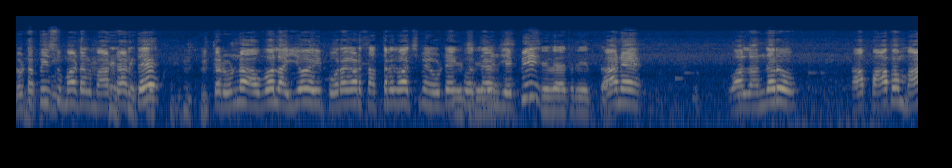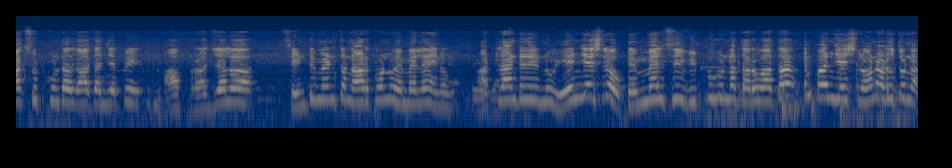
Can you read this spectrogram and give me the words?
లొటపీసు మాటలు మాట్లాడితే ఇక్కడ ఉన్న అవ్వలు అయ్యో ఈ పోరగాడు సత్తలు కావచ్చు మేము అని చెప్పి కానీ వాళ్ళందరూ ఆ పాపం మాకు చుట్టుకుంటది కాదు అని చెప్పి ఆ ప్రజల సెంటిమెంట్తో నాడుకొని నువ్వు ఎమ్మెల్యే అయినావు. అట్లాంటిది నువ్వు ఏం చేసినావు? ఎమ్మెల్సీ విప్పుకున్న తర్వాత ఏం పని చేసినావు అని అడుగుతున్నా.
